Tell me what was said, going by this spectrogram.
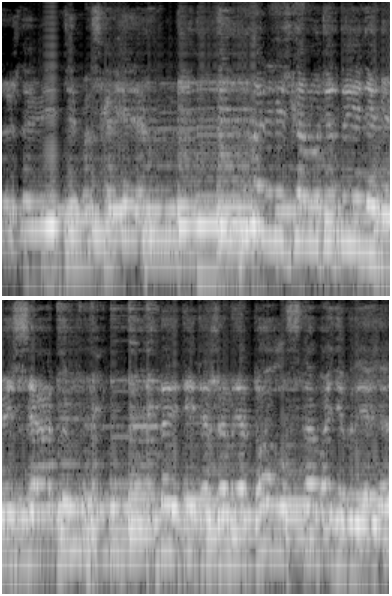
нужно выйти поскорее. Налились груди дынями висят. Найдите же мне толстого еврея,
